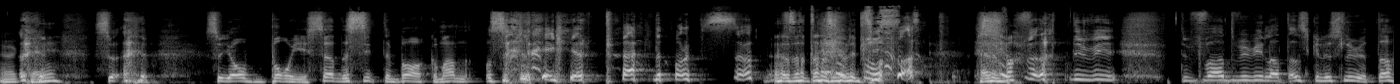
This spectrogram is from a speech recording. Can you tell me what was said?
Okej. Okej. Så, så jag och boysen sitter bakom han och så lägger pennor sönder Så att han ska bli tyst. Eller va? För att, du, för att vi ville att han skulle sluta.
